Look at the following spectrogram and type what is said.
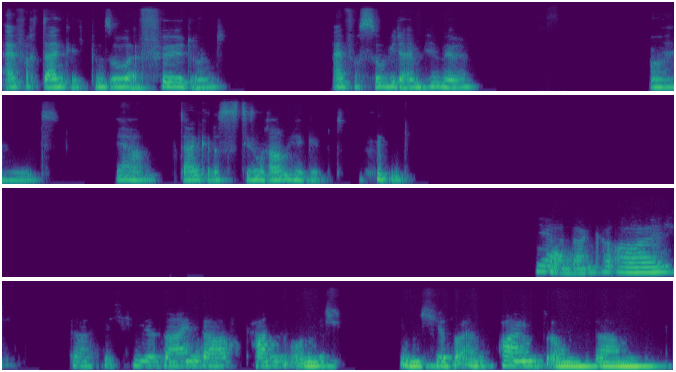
Einfach Danke. Ich bin so erfüllt und einfach so wieder im Himmel. Und ja, danke, dass es diesen Raum hier gibt. Ja, danke euch, dass ich hier sein darf, kann und mich hier so empfangt. Und ähm,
